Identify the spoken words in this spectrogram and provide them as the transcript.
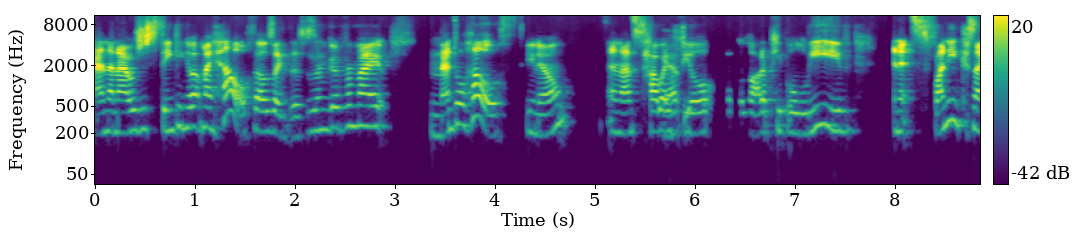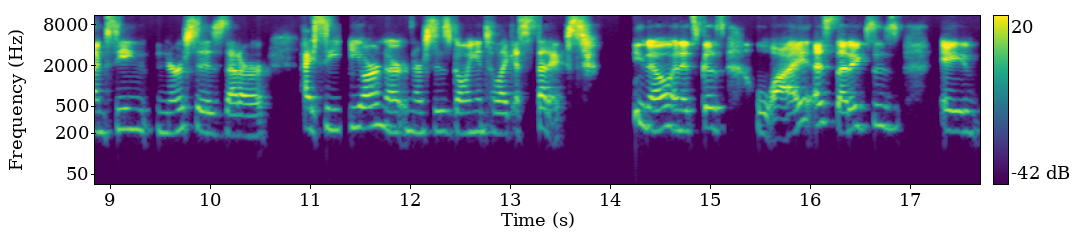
And then I was just thinking about my health. I was like, this isn't good for my mental health, you know? And that's how yep. I feel a lot of people leave and it's funny because I'm seeing nurses that are, I see ER nurses going into like aesthetics, you know, and it's because why? Aesthetics is a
